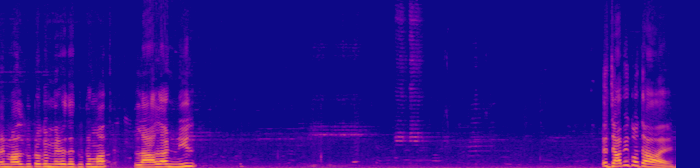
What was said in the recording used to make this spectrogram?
এই মাল দুটোকে মেরে দেয় দুটো মাল, লাল আর নীল। যাবি কোথায়?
